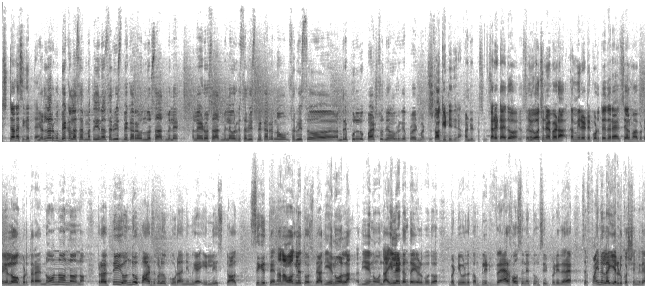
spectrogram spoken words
ಎಷ್ಟಾನ ಸಿಗುತ್ತೆ? ಎಲ್ಲರಿಗೂ ಬೇಕಲ್ಲ ಸರ್ ಮತ್ತೆ ಏನೋ ಸರ್ವಿಸ್ ಬೇಕಾದ್ರೆ ಒಂದು ವರ್ಷ ಆದ್ಮೇಲೆ ಅಲ್ಲ ಎರಡು ವರ್ಷ ಆದ್ಮೇಲೆ ಅವ್ರಿಗೆ ಸರ್ವಿಸ್ ಬೇಕಾದ್ರೆ ನಾವು ಸರ್ವಿಸ್ ಅಂದ್ರೆ ಫುಲ್ ಪಾರ್ಟ್ಸ್ ಅವ್ರಿಗೆ ಪ್ರೊವೈಡ್ ಮಾಡ್ತೀವಿ. ಸ್ಟಾಕ್ ಇಟ್ಟಿದ್ದೀರಾ? ಹಂಡ್ರೆಡ್ ಪರ್ಸೆಂಟ್ ಕರೆಕ್ಟ್ ಆಯ್ತು ಸೊ ಯೋಚನೆ ಬೇಡ. ಕಮ್ಮಿ ರೇಟಿಗೆ ಕೊಡ್ತಾ ಇದ್ದಾರೆ ಸೇಲ್ ಮಾಡಿಬಿಟ್ಟು ಎಲ್ಲೋ ಹೋಗ್ಬಿಡ್ತಾರೆ. ನೋ ನೋ ನೋ ನೋ ಪ್ರತಿಯೊಂದು ಪಾರ್ಟ್ಸ್ಗಳು ಕೂಡ ನಿಮಗೆ ಇಲ್ಲಿ ಸ್ಟಾಕ್ ಸಿಗುತ್ತೆ. ನಾನು ಆವಾಗಲೇ ತೋರಿಸಿದೆ ಏನೂ ಅಲ್ಲ. ಅದೇನು ಒಂದು ಹೈಲೈಟ್ ಅಂತ ಹೇಳ್ಬೋದು ಬಟ್ ಇವ್ರದ್ದು ಕಂಪ್ಲೀಟ್ ವೇರ್ ಹೌಸನ್ನೇ ತುಂಬಿಸಿ ಇಟ್ಬಿಟ್ಟಿದ್ದಾರೆ. ಸರ್ ಫೈನಲ್ ಆಗಿ ಎರಡು ಕ್ವಶನ್ ಇದೆ.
